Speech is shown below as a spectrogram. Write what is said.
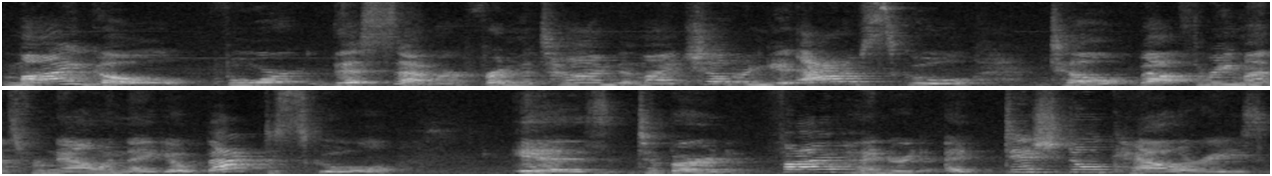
my goal for this summer, from the time that my children get out of school till about three months from now when they go back to school, is to burn 500 additional calories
